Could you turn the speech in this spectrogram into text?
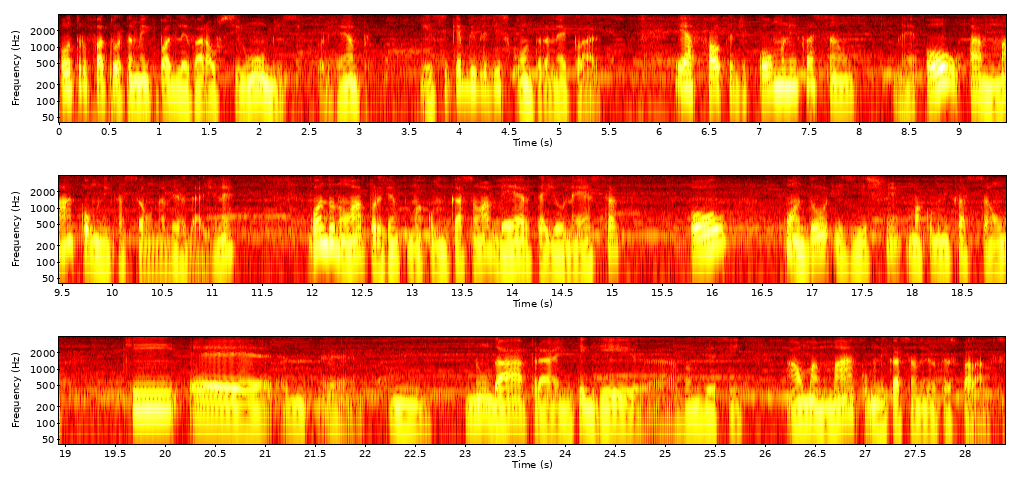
Outro, fator também que pode levar aos ciúmes, por exemplo, esse que a Bíblia diz contra, né, claro, é a falta de comunicação, né? Ou a má comunicação, na verdade, né? Quando não há, por exemplo, uma comunicação aberta e honesta, ou quando existe uma comunicação que é, é, não dá para entender, vamos dizer assim, há uma má comunicação, em outras palavras.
